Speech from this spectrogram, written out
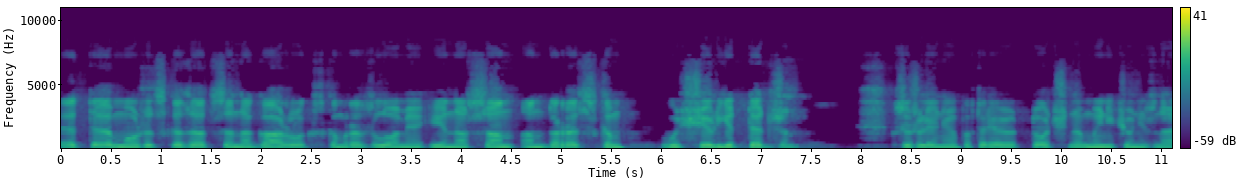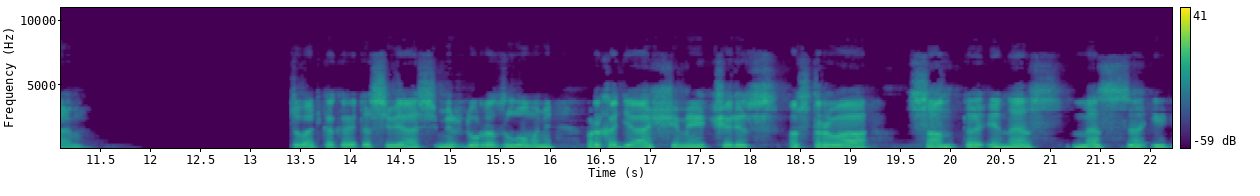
это может сказаться на Гарлокском разломе и на Сан-Андресском в ущелье Теджин. К сожалению, повторяю, точно мы ничего не знаем. Существовать какая-то связь между разломами, проходящими через острова Санта-Инес, Месса и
